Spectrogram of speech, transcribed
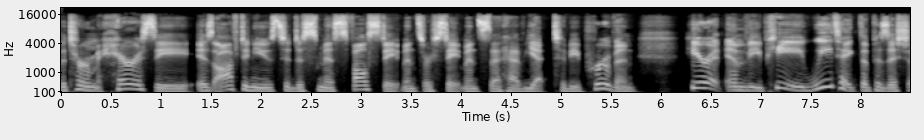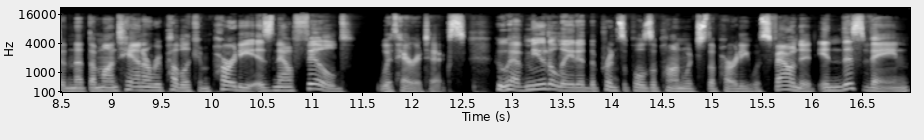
The term heresy is often used to dismiss false statements or statements that have yet to be proven. Here at MVP, we take the position that the Montana Republican Party is now filled with heretics who have mutilated the principles upon which the party was founded. In this vein,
